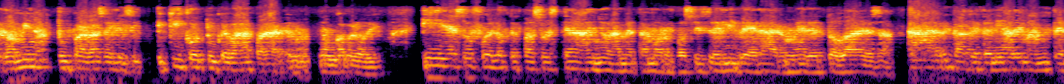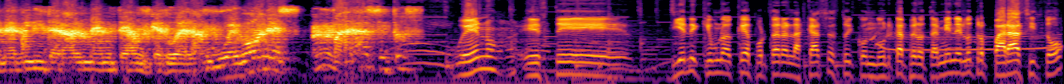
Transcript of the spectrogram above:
Romina, tú pagas el ICI. Y Kiko, ¿tú qué vas a pagar? nunca me lo digo. Y eso fue lo que pasó este año, la metamorfosis de liberarme de toda esa carga que tenía de mantener literalmente, aunque duela, huevones, parásitos. Bueno, este tiene que uno que aportar a la casa, estoy con Nurka, pero también el otro parásito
